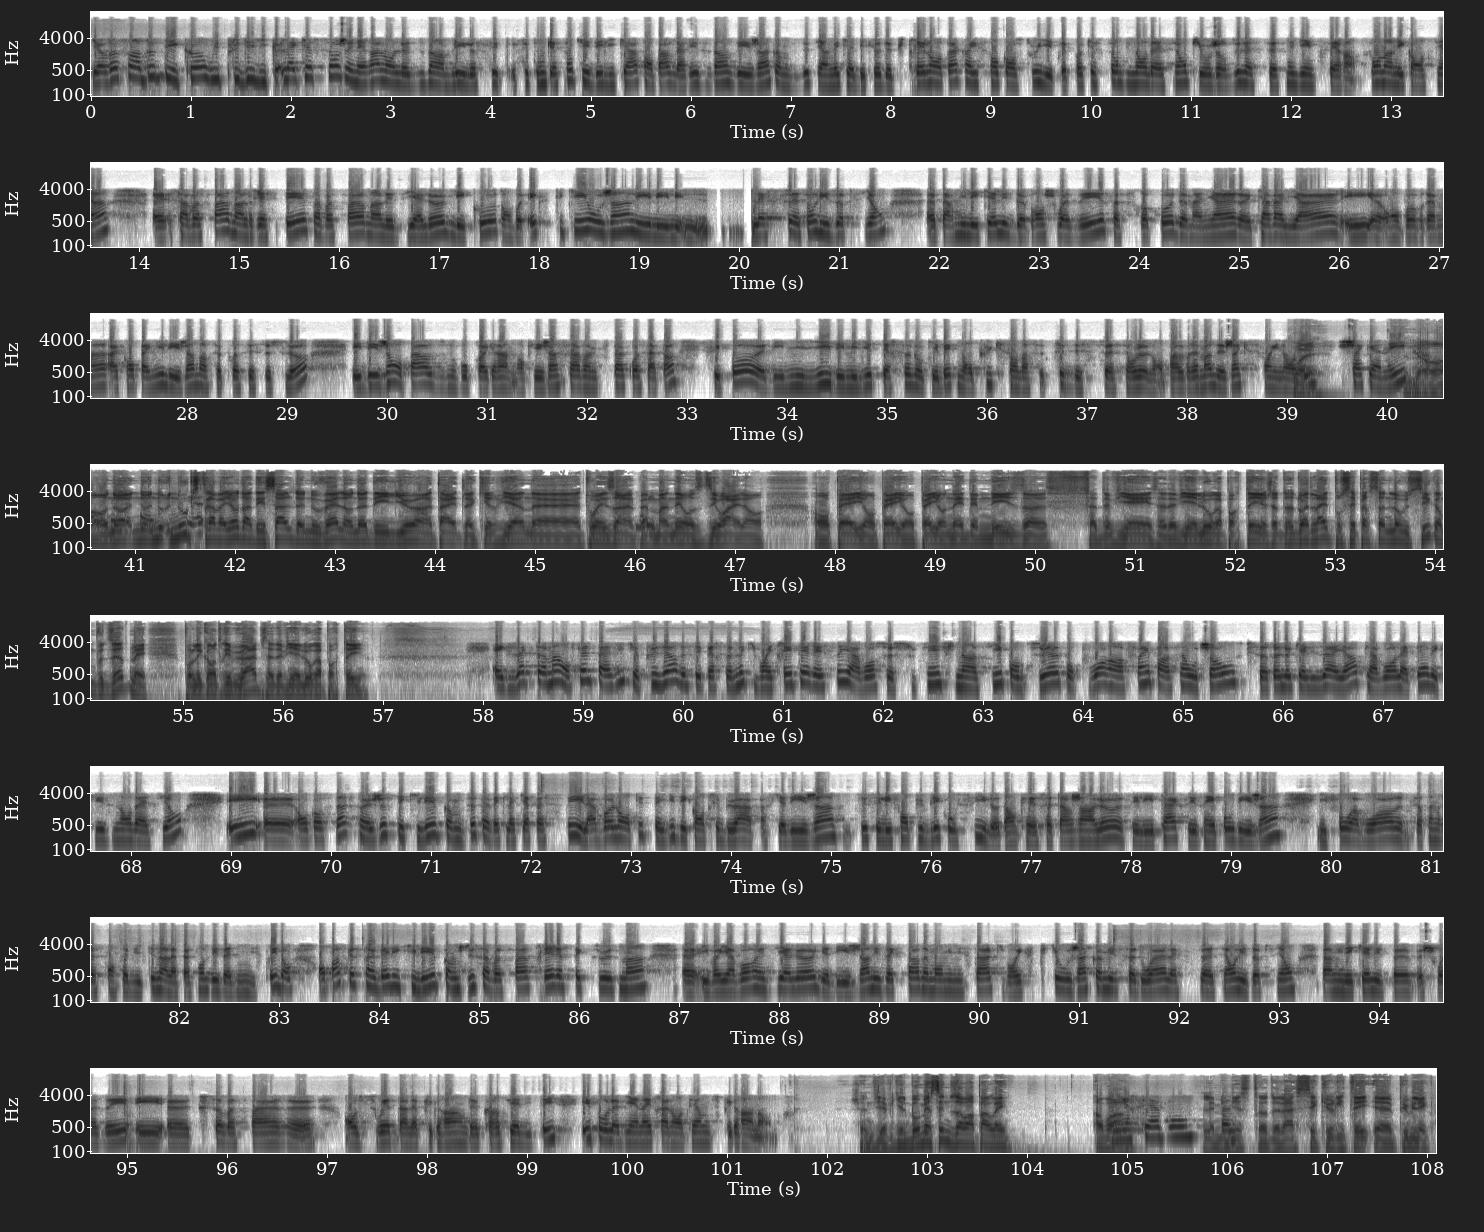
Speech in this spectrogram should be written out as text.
Il y aura sans doute des cas, oui, plus délicats. La question générale, on l'a dit d'emblée, c'est une question qui est délicate. On parle de la résidence des gens. Comme vous dites, il y en a qui habitent là depuis très longtemps. Quand ils sont construits, il n'était pas question d'inondation. Puis aujourd'hui, la situation est bien différente. on en est conscient. Euh, ça va se faire dans le respect, ça va se faire dans le dialogue, l'écoute. On va expliquer aux gens les, les, la situation, les options euh, parmi lesquelles ils devront choisir. Ça se fera pas de manière euh, cavalière et on va vraiment accompagner les gens dans ce processus-là. Et déjà, on parle du nouveau programme. Donc, les gens savent un petit peu à quoi s'attendre. C'est pas euh, des milliers et des milliers de personnes au Québec non plus qui sont dans ce type de situation-là. on parle vraiment de gens qui se font inonder chaque année. on a, nous, qui travaillons dans des salles de nouvelles, on a des lieux en tête là, qui reviennent euh, tous les ans. à un moment donné, on se dit, ouais, on, paye, on paye, on paye, on indemnise. Ça devient ça devient lourd à porter. Ça doit de l'aide pour ces personnes-là aussi, comme vous dites, mais pour les contribuables, ça devient lourd à porter. Exactement. On fait le pari qu'il y a plusieurs de ces personnes-là qui vont être intéressées à avoir ce soutien financier ponctuel pour pouvoir enfin passer à autre chose, puis se relocaliser ailleurs, puis avoir la paix avec les inondations. Et euh, on considère que c'est un juste équilibre, comme vous dites, avec la capacité et la volonté de payer des contribuables, parce qu'il y a des gens, tu sais, c'est les fonds publics aussi. Là. Donc euh, cet argent-là, c'est les taxes, les impôts des gens. Il faut avoir une certaine responsabilité dans la façon de les administrer. Donc on pense que c'est un bel équilibre. Comme je dis, ça va se faire très respectueusement. Euh, il va y avoir un dialogue. Il y a des gens, des experts de mon ministère qui vont expliquer aux gens comme il se doit la situation, les options parmi lesquelles ils peuvent choisir. Et euh, tout ça va se faire, euh, on le souhaite, dans la plus grande cordialité et pour le bien-être à long terme du plus grand nombre. Geneviève Guilbeault, merci de nous avoir parlé. Au revoir. Merci à vous. La ministre de la Sécurité euh, publique.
